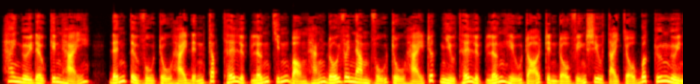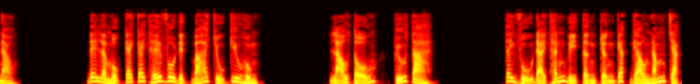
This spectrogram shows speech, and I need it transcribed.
Hai người đều kinh hãi, đến từ vũ trụ hải đỉnh cấp thế lực lớn chính bọn hắn đối với Nam vũ trụ hải rất nhiều thế lực lớn hiểu rõ trình độ viễn siêu tại chỗ bất cứ người nào. Đây là một cái cái thế vô địch bá chủ kiêu hùng. Lão Tổ, cứu ta! Tây Vũ Đại Thánh bị Tần Trần gắt gao nắm chặt,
